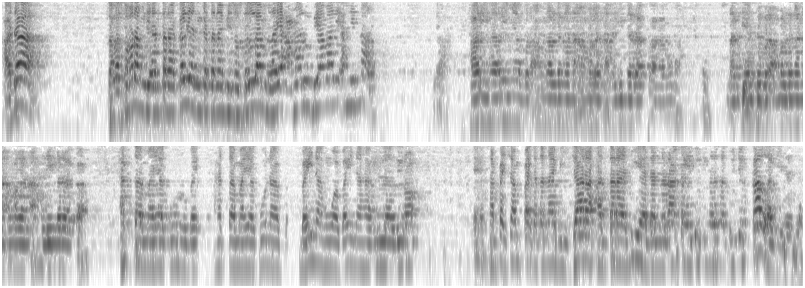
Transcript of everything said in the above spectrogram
ada salah seorang di antara kalian kata Nabi SAW la ya'malu bi amali ahli nar. Ya, hari-harinya beramal dengan amalan ahli neraka. Senantiasa beramal dengan amalan ahli neraka. Hatta mayakunu hatta mayakuna bainahu wa bainaha illa dhira' Ya, sampai-sampai kata Nabi jarak antara dia dan neraka itu tinggal satu jengkal lagi saja.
